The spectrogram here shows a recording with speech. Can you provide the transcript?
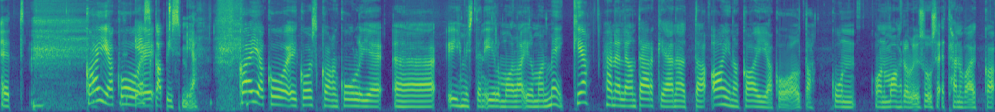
Et, Kaija K. Eskapismia. Ei, Kaija K. ei koskaan kulje äh, ihmisten ilmoilla ilman meikkiä. Hänelle on tärkeää näyttää aina Kaija Koolta, kun on mahdollisuus, että hän vaikka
